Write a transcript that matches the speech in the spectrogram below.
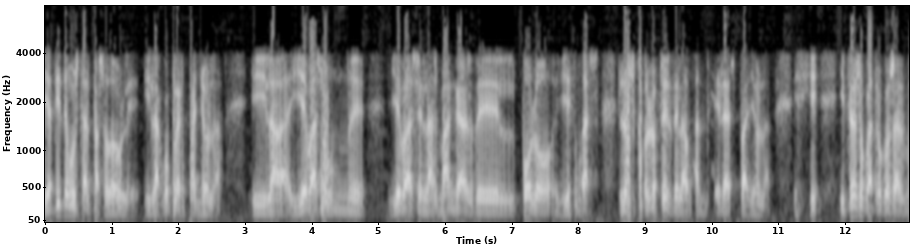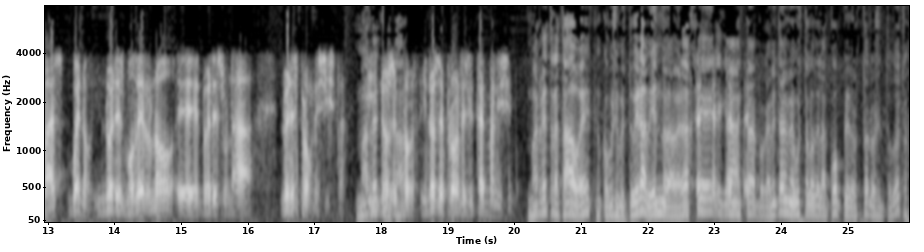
si a ti te gusta el paso doble y la copla española y la llevas un eh, llevas en las mangas del polo llevas los colores de la bandera española. Y, y tres o cuatro cosas más. Bueno no eres moderno eh, no eres una no eres progresista. Más y, no ser, y no ser progresista es malísimo. Más retratado, ¿eh? Como si me estuviera viendo. La verdad es que ya está. Porque a mí también me gusta lo de la copla, los toros y todo eso.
